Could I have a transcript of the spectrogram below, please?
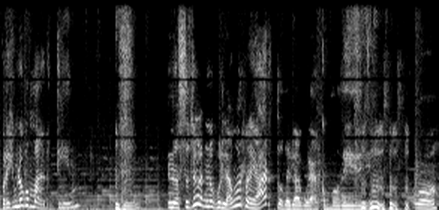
por ejemplo, con Martín, nosotros nos burlamos re harto de la weá, como de. como,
